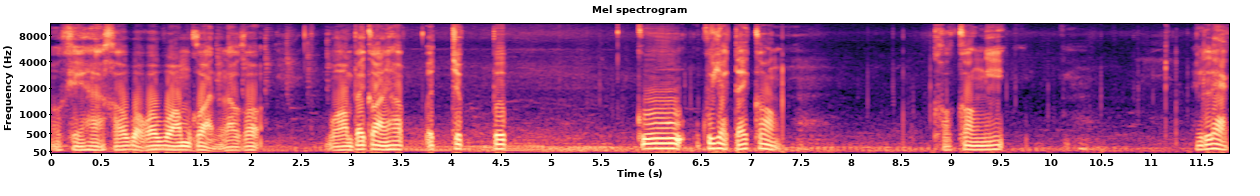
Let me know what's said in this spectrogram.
โอเคฮะเขาบอกว่าวอร์มก่อนเราก็วอร์มไปก่อนครับจึ๊บปึ๊บ กูกูอยากได้กล่อง ขอกล่องนี้เฮ้ยแหลก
